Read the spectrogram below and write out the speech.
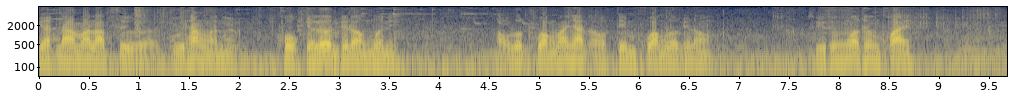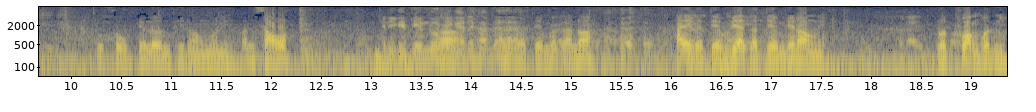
วียดนามมารับซื้ออยู่ทั้งอันโคกเจริญพี่น้องเมื่อนี้เอารถพ่วงมายัดเอาเต็มพ่วงรถพี่น้องซื้อทั้งงัวทั้งควายอยู่โคกเจริญพี่น้องมื่อนี้วันเสาร์อันนี้ก็เตรียมรถด้วยกันนะครับเออเตรียมเพื่อกันเนาะให้ก็เตรียมเวียดก็เตรียมพี่น้องนี่รถพ่วงพ้นนี่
